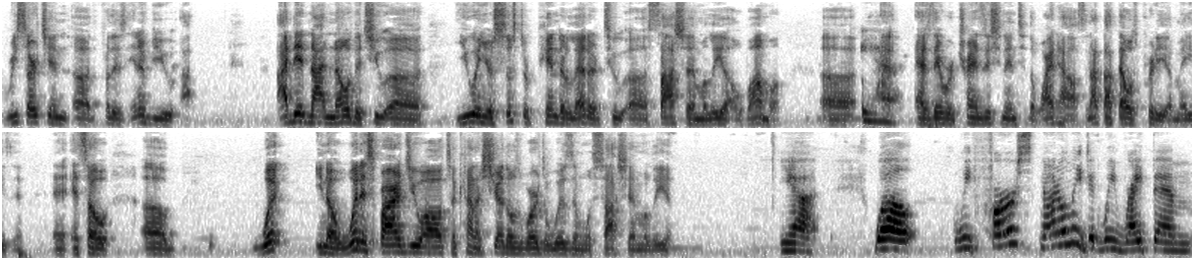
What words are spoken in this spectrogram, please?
researching uh, for this interview, I, I, did not know that you, uh, you and your sister penned a letter to uh, Sasha and Malia Obama uh, yeah. as they were transitioning to the White House, and I thought that was pretty amazing. And, and so, uh, what you know, what inspired you all to kind of share those words of wisdom with Sasha and Malia? Yeah, well, we first not only did we write them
